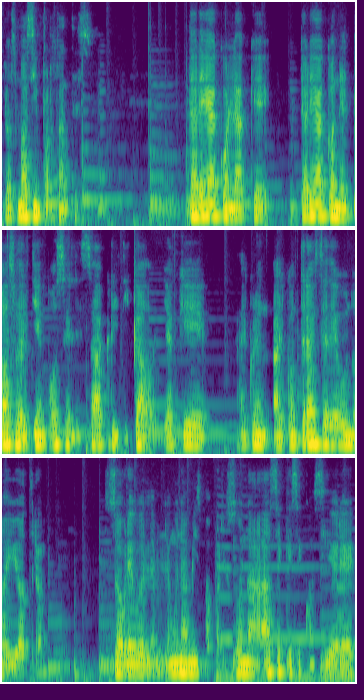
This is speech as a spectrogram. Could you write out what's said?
los más importantes. Tarea con la que tarea con el paso del tiempo se les ha criticado, ya que al, contraste de uno y otro sobre una misma persona hace que se considere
